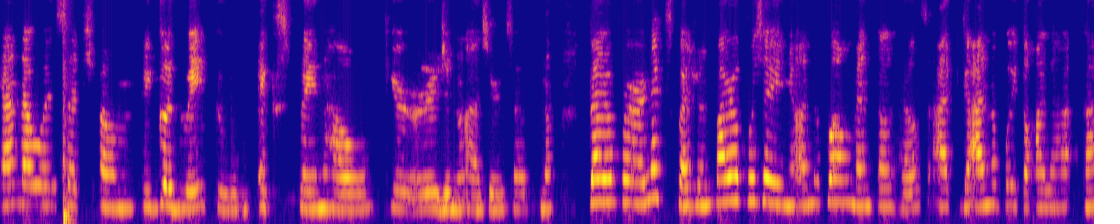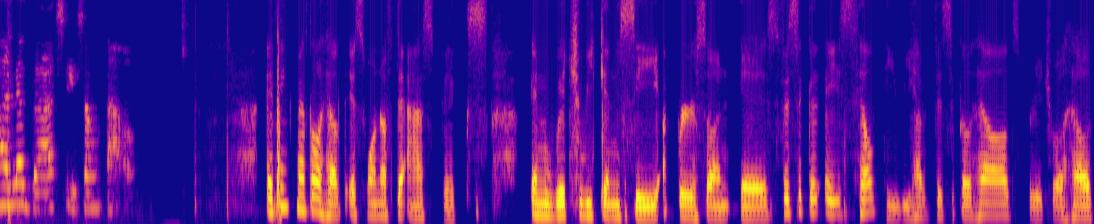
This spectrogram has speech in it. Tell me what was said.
Yeah, that was such um a good way to explain how you're original as yourself, no? Pero for our next question, para po sa inyo, ano po ang mental health at gaano po ito kahalaga sa isang tao? I think mental health is one of the aspects in which we can say a person is physical is healthy. We have physical health, spiritual health,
